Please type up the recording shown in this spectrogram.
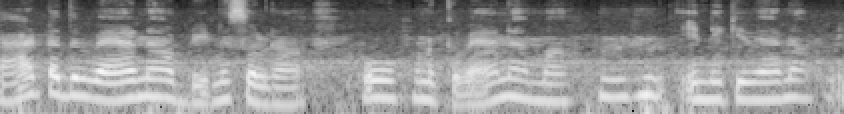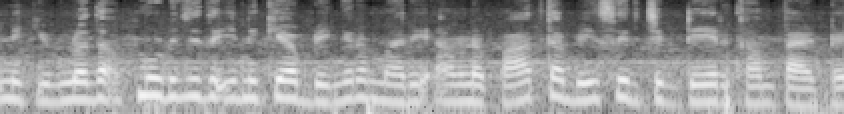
பேட் அது வேணாம் அப்படின்னு சொல்கிறான் ஓ உனக்கு வேணாமா? ம் வேணாம். இன்னைக்கு இவ்வளோதான் முடிஞ்சுது. இன்றைக்கி அப்படிங்கிற மாதிரி அவனை பார்த்து அப்படியே சிரிச்சுக்கிட்டே இருக்கான் பேட்டு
